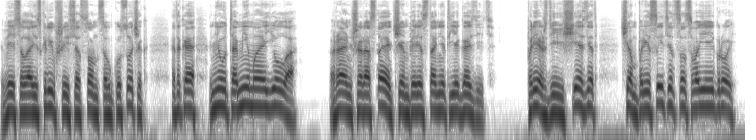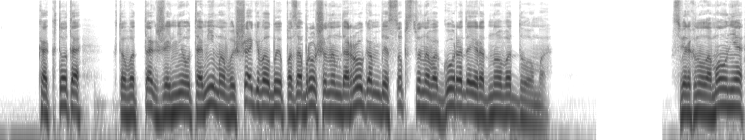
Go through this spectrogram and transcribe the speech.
Весело искрившийся солнцем кусочек — такая неутомимая юла. Раньше растает, чем перестанет ягозить. Прежде исчезнет, чем присытится своей игрой как кто-то, кто вот так же неутомимо вышагивал бы по заброшенным дорогам без собственного города и родного дома. Сверкнула молния,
